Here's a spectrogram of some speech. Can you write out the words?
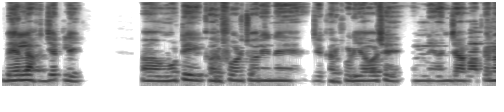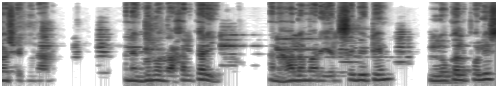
બે લાખ જેટલી મોટી ઘરફોડ ચોરીને જે ઘરફોડિયાઓ છે, એમને અંજામ આપેલો છે ગુના અને ગુનો દાખલ કરી અને હાલ અમારી LCB team, local police,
